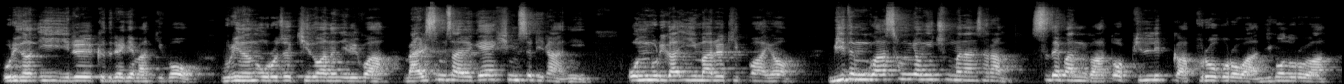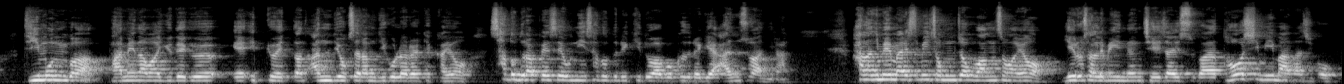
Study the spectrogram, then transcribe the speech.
우리는 이 일을 그들에게 맡기고 우리는 오로지 기도하는 일과 말씀 사역에 힘쓰리라 하니 온 무리가 이 말을 기뻐하여 믿음과 성령이 충만한 사람 스데반과 또 빌립과 브로고로와 니고노로와 디몬과 바메나와 유대교에 입교했던 안디옥 사람 니골라를 택하여 사도들 앞에 세우니 사도들이 기도하고 그들에게 안수하니라. 하나님의 말씀이 점점 왕성하여 예루살렘에 있는 제자의 수가 더 심히 많아지고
